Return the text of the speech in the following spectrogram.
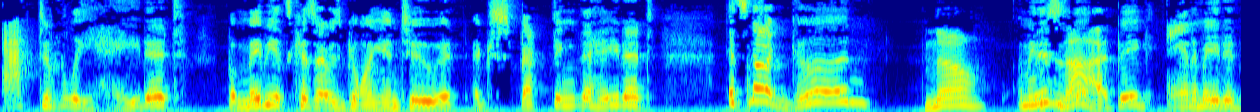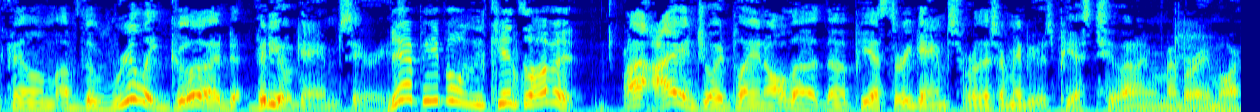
actively hate it, but maybe it's because I was going into it expecting to hate it. It's not good. No, I mean, this it's is not. a big animated film of the really good video game series. Yeah, people, kids love it. I, I enjoyed playing all the, the PS3 games for this, or maybe it was PS2. I don't even remember anymore.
